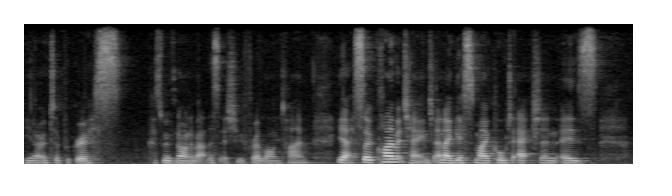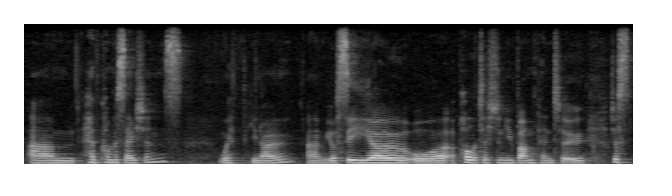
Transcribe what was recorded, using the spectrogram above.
you know, to progress because we've known about this issue for a long time. Yeah, so climate change, and I guess my call to action is um, have conversations with you know um, your CEO or a politician you bump into. Just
